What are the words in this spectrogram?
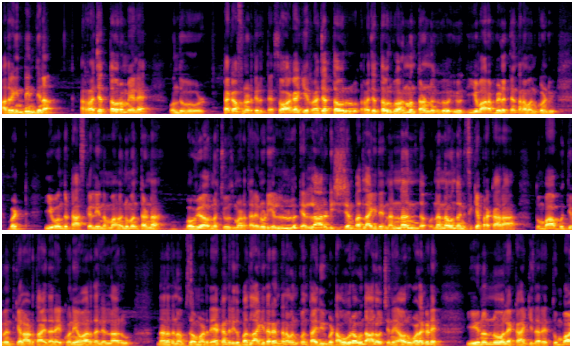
ಅದರ ಹಿಂದಿನ ದಿನ ರಜತ್ ಅವರ ಮೇಲೆ ಒಂದು ಟಗ್ ಆಫ್ ನಡೆದಿರುತ್ತೆ. ಸೊ ಹಾಗಾಗಿ ರಜತ್ ಅವರು, ರಜತ್ ಅವ್ರಿಗೂ ಹನುಮಂತಣ್ಣಗೂ ಈ- ವಾರ ಬೀಳುತ್ತೆ ಅಂತ ನಾವು ಅಂದ್ಕೊಂಡ್ವಿ ಬಟ್ ಈ ಒಂದು ಟಾಸ್ಕಲ್ಲಿ ನಮ್ಮ ಹನುಮಂತಣ್ಣ ಭವ್ಯ ಅವ್ರನ್ನ ಚೂಸ್ ಮಾಡ್ತಾರೆ. ನೋಡಿ, ಎಲ್ಲ, ಎಲ್ಲರ ಡಿಸಿಷನ್ ಬದಲಾಗಿದೆ. ನನ್ನ ನನ್ನ ಒಂದು ಅನಿಸಿಕೆ ಪ್ರಕಾರ ತುಂಬ ಬುದ್ಧಿವಂತಿಕೆಯಲ್ಲಿ ಆಡ್ತಾ ಇದ್ದಾರೆ ಕೊನೆಯ ವಾರದಲ್ಲಿ ಎಲ್ಲರೂ. ನಾನು ಅದನ್ನು ಅಬ್ಸರ್ವ್ ಮಾಡಿದೆ. ಯಾಕಂದ್ರೆ ಇದು ಬದಲಾಗಿದ್ದಾರೆ ಅಂತ ನಾವು ಅನ್ಕೊತಾ ಬಟ್ ಅವರ ಒಂದು ಆಲೋಚನೆ, ಅವ್ರ ಒಳಗಡೆ ಏನನ್ನೋ ಲೆಕ್ಕ ಹಾಕಿದ್ದಾರೆ. ತುಂಬ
